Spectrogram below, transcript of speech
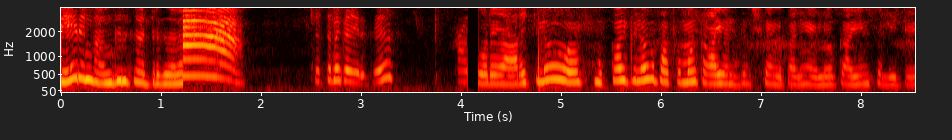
வேறு எங்கே அங்கே இருக்காட்டுருக்குது எத்தனை காய் இருக்கு? ஒரு அரை கிலோ முக்கால் கிலோவுக்கு பக்கமாக காய் வந்துருச்சுக்காங்க பாருங்க எவ்வளோ காயின்னு சொல்லிட்டு.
